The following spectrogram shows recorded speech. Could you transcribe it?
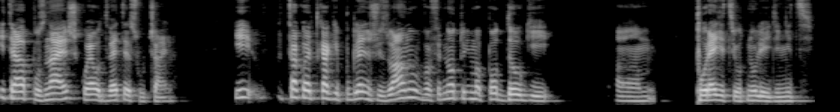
и трябва да познаеш кое от двете е случайно. И това, което така ги погледнеш визуално, в едното има по-дълги ам, поредици от нули единици,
